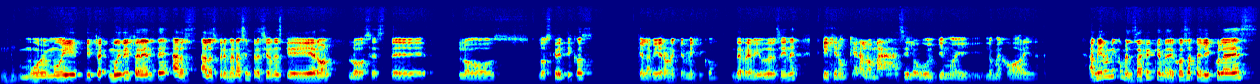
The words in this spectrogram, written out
Muy, muy, dife- muy diferente a las, a las primeras impresiones que dieron los, este, los, los críticos que la vieron aquí en México, de review del cine, y dijeron que era lo más y lo último y lo mejor. Y... A mí el único mensaje que me dejó esa película es,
